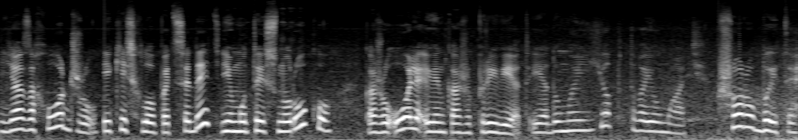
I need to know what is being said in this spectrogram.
Я заходжу, якийсь хлопець сидить, йому тисну руку. Кажу Оля, і він каже Привіт. І я думаю, йоп твою мать, що робити?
